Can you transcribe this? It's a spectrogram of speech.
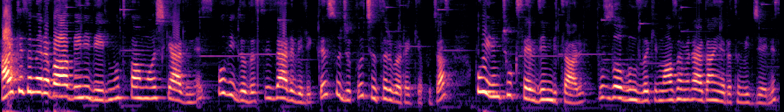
Herkese merhaba, beni değil mutfağıma hoş geldiniz. Bu videoda sizlerle birlikte sucuklu çıtır börek yapacağız. Bu benim çok sevdiğim bir tarif. Buzdolabınızdaki malzemelerden yaratabileceğiniz,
